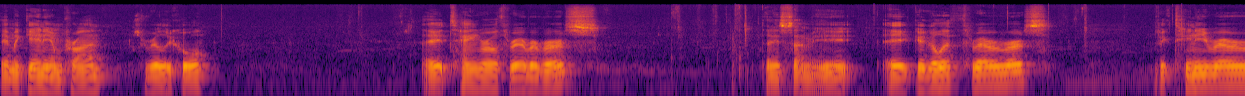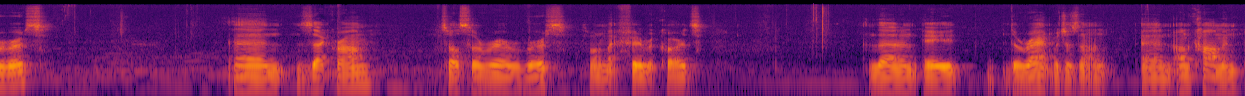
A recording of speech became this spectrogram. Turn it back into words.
A Meganium Prime, it's really cool. A Tangrowth rare reverse. Then he sent me a Gigalith rare reverse. Victini rare reverse. And Zekrom. It's also a rare reverse one of my favorite cards. And then a Durant, which is an, an uncommon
